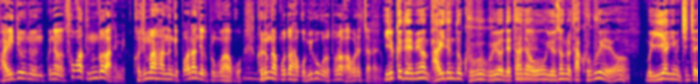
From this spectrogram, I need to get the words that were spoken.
바이든은 그냥 속아주는 거 아닙니까? 거짓말 하는 게 뻔한데도 불구하고 그런가 보다 하고 미국으로 돌아가 버렸잖아요. 이렇게 되면 바이든도 구구고요. 네타냐후, 윤석열 다 구구예요. 뭐이 이야기면 진짜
